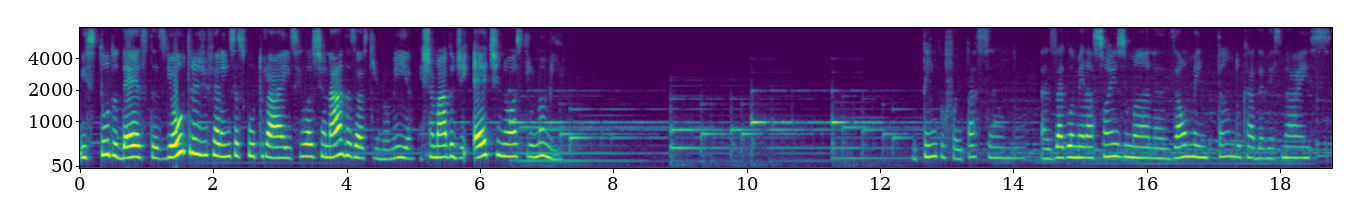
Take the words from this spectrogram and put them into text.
O estudo destas e outras diferenças culturais relacionadas à astronomia é chamado de etnoastronomia. O tempo foi passando, as aglomerações humanas aumentando cada vez mais,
